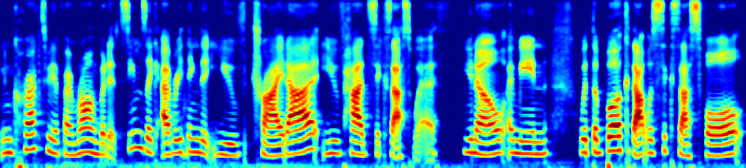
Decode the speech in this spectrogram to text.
and correct me if I'm wrong, but it seems like everything that you've tried at, you've had success with. You know, I mean, with the book, that was successful.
